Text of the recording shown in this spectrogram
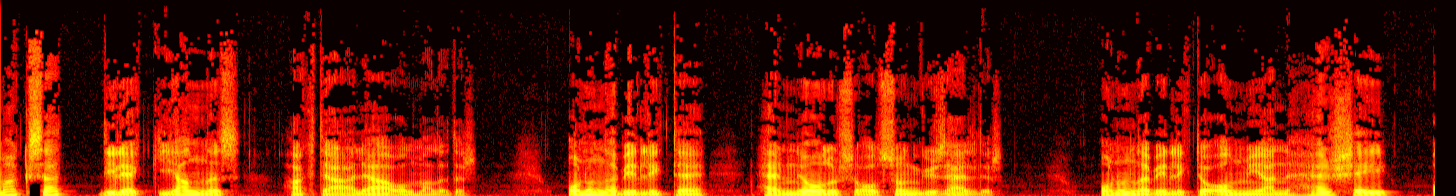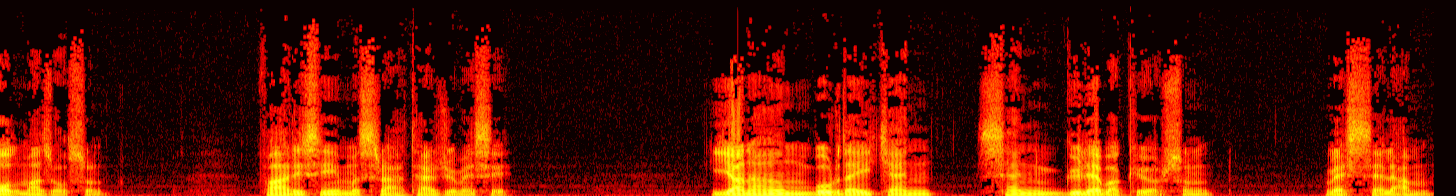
Maksat, dilek yalnız Hak Teâlâ olmalıdır. Onunla birlikte her ne olursa olsun güzeldir. Onunla birlikte olmayan her şey olmaz olsun. Farisi Mısra tercümesi Yanağım buradayken sen güle bakıyorsun. Vesselam.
